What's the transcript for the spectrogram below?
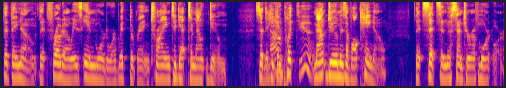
that they know that Frodo is in Mordor with the ring, trying to get to Mount Doom, so that he can put Doom. Mount Doom is a volcano that sits in the center of Mordor.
